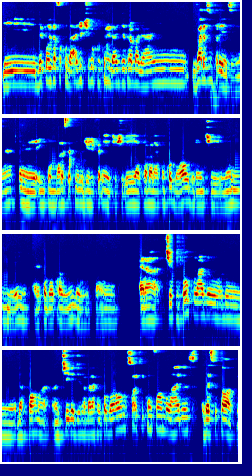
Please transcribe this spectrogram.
E depois da faculdade eu tive a oportunidade de trabalhar em várias empresas, né, é, e com várias tecnologias diferentes. Eu cheguei a trabalhar com COBOL durante um ano e meio, é, COBOL para Windows, então era tinha um pouco lá do, do, da forma antiga de trabalhar com COBOL, só que com formulários desktop,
